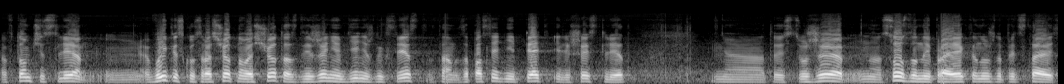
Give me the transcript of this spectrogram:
в том числе выписку с расчетного счета с движением денежных средств там, за последние 5 или 6 лет – Э, то есть уже созданные проекты нужно представить.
